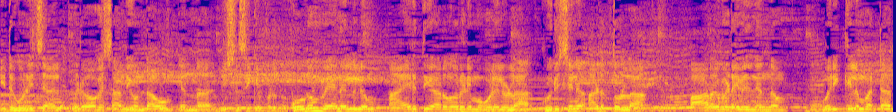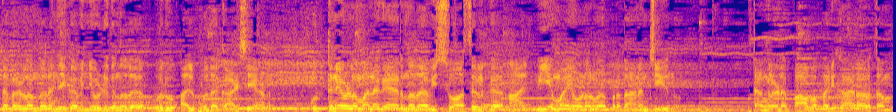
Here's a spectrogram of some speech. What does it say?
ഇത് കുടിച്ചാൽ രോഗശാന്തി ഉണ്ടാവും എന്ന് വിശ്വസിക്കപ്പെടുന്നു. കൊടും വേനലിലും ആയിരത്തി അറുന്നൂറിന് മുകളിലുള്ള കുരിശിന് അടുത്തുള്ള പാറവിടവിൽ നിന്നും ഒരിക്കലും പറ്റാത്ത വെള്ളം നിറഞ്ഞു കവിഞ്ഞൊഴുകുന്നത് ഒരു അത്ഭുത കാഴ്ചയാണ്. കുത്തനെയുള്ള മല കയറുന്നത് വിശ്വാസികൾക്ക് ആത്മീയമായ ഉണർവ് പ്രദാനം ചെയ്യുന്നു. തങ്ങളുടെ പാപപരിഹാരാർത്ഥം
